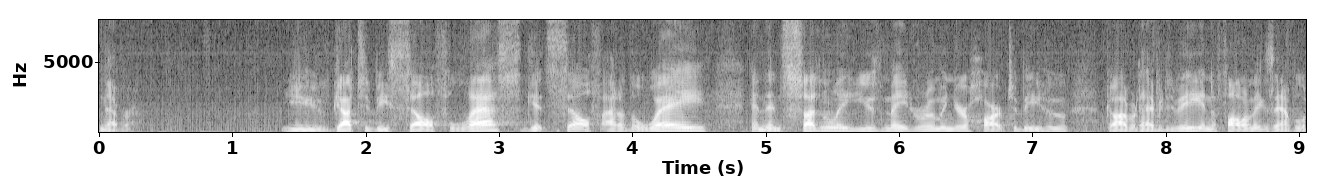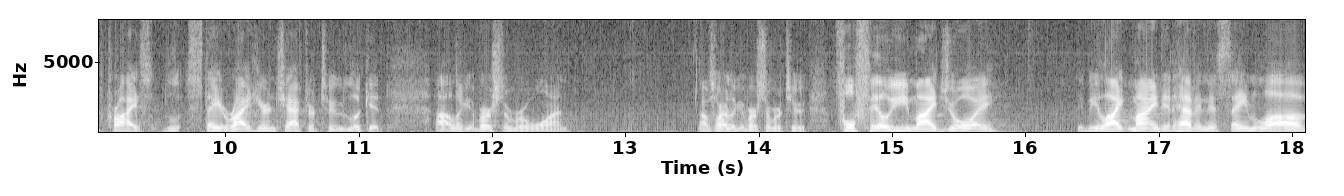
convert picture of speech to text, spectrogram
Never. You've got to be selfless, get self out of the way, and then suddenly you've made room in your heart to be who God would have you to be, and to follow the example of Christ. L- stay right here in chapter 2. Look at, uh, look at verse number 1. I'm sorry, look at verse number 2. Fulfill you my joy. Be like minded, having the same love,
